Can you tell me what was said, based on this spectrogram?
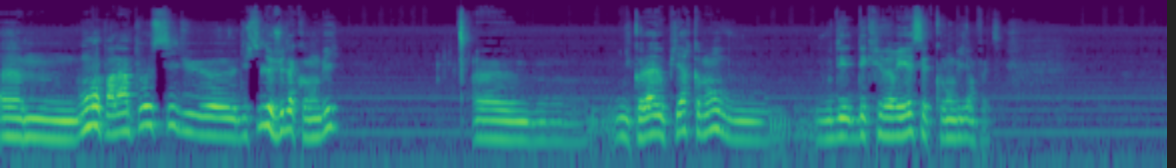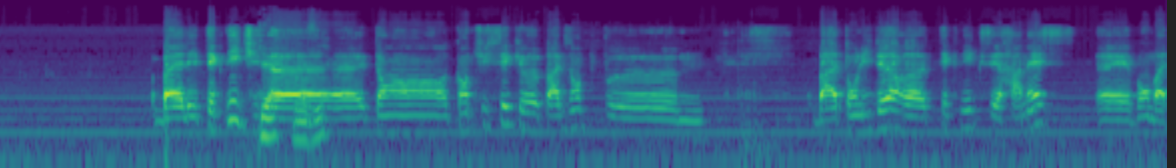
Euh, on va parler un peu aussi du, euh, du, style de jeu de la Colombie. Euh, Nicolas ou Pierre, comment vous, vous décriveriez cette Colombie en fait? Bah, Elle est technique. dans, quand tu sais que par exemple bah, ton leader technique c'est James, et bon, bah,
